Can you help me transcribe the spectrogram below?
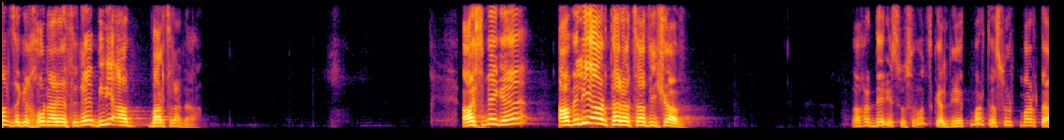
անձը կխոնարեցնե, պիտի բարձրանա։ Այս մեկը ավելի արտարացած իջավ։ Ախր դեր Հիսուսը ոնց կլինի, այդ մարդը սուրբ մարդ է,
